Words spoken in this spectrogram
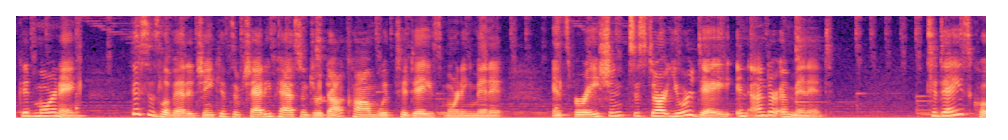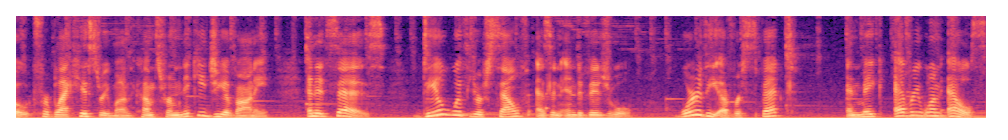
Good morning. This is Lavetta Jenkins of chattypassenger.com with today's Morning Minute. Inspiration to start your day in under a minute. Today's quote for Black History Month comes from Nikki Giovanni, and it says, Deal with yourself as an individual, worthy of respect, and make everyone else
